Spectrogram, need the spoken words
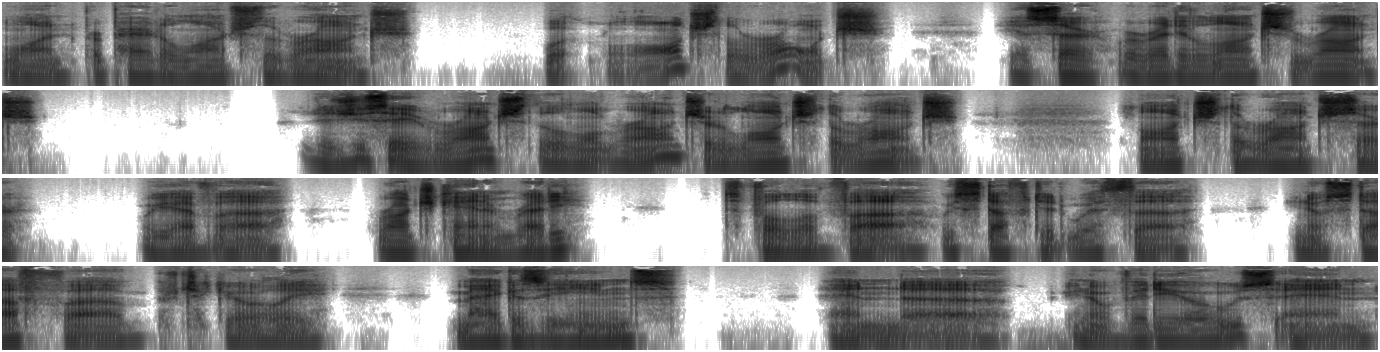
one. Prepare to launch the launch. What? Launch the launch? Yes, sir. We're ready to launch the launch. Did you say launch the launch or launch the launch? Launch the launch, sir. We have a uh, launch cannon ready. It's full of, uh, we stuffed it with, uh, you know, stuff, uh, particularly magazines and, uh, you know, videos. And,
